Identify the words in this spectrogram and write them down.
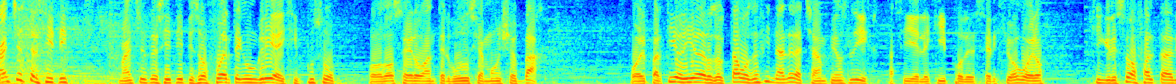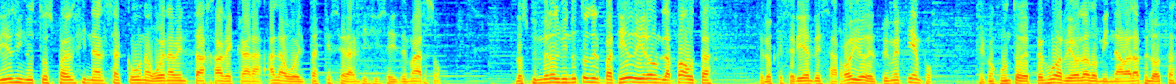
Manchester City. Manchester City pisó fuerte en Hungría y se impuso por 2-0 ante el Borussia Mönchengladbach. Por el partido día de los octavos de final de la Champions League, así el equipo de Sergio Agüero, que ingresó a falta de 10 minutos para el final, sacó una buena ventaja de cara a la vuelta que será el 16 de marzo. Los primeros minutos del partido dieron la pauta de lo que sería el desarrollo del primer tiempo. El conjunto de Pep Guardiola dominaba la pelota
